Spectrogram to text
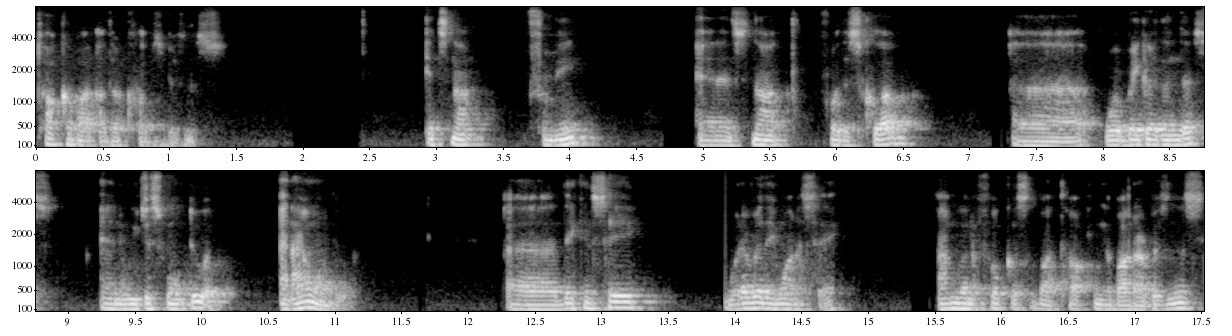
talk about other clubs' business. It's not for me, and it's not for this club. Uh, we're bigger than this, and we just won't do it and I won't do it. Uh, they can say whatever they want to say. I'm going to focus about talking about our business.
